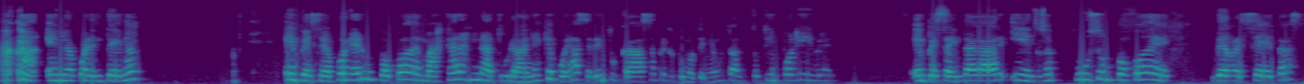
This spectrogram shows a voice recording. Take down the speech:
en la cuarentena empecé a poner un poco de máscaras naturales que puedes hacer en tu casa, porque como teníamos tanto tiempo libre, empecé a indagar y entonces puse un poco de, de recetas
